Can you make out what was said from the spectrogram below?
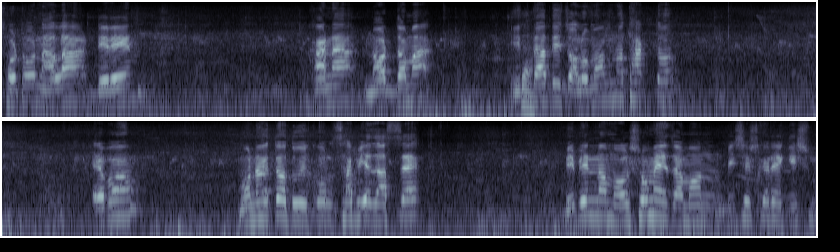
ছোট নালা, ড্রেন, খানা, নর্দমা ইত্যাদি জলমগ্ন থাকতো এবং মনে হয়তো দুই কুল ছাপিয়ে যাচ্ছে। বিভিন্ন মৌসুমে, যেমন বিশেষ করে গ্রীষ্ম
